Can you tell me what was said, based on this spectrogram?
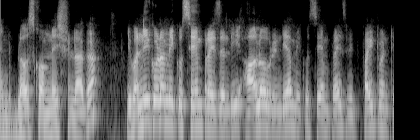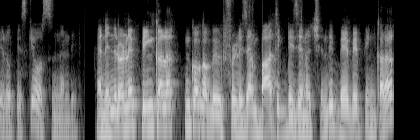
అండ్ బ్లౌజ్ కాంబినేషన్ లాగా. ఇవన్నీ కూడా మీకు సేమ్ ప్రైస్ అండి. ఆల్ ఓవర్ ఇండియా మీకు same price with five twenty రూపీస్కి వస్తుందండి. అండ్ ఇందులోనే పింక్ కలర్ ఇంకొక బ్యూటిఫుల్ డిజైన్ బాతిక్ డిజైన్ వచ్చింది బేబీ పింక్ కలర్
